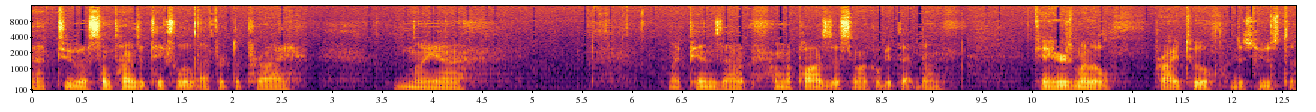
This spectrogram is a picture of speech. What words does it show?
Got to, uh, sometimes it takes a little effort to pry my, uh, my pins out. I'm going to pause this and I'll go get that done. Okay, here's my little pry tool I just used to,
